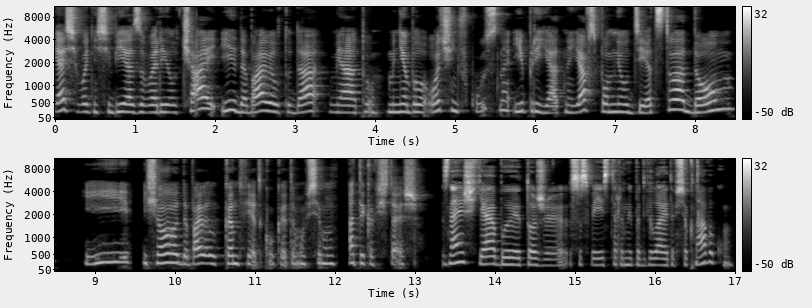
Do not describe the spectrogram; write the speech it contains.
Я сегодня себе заварил чай и добавил туда мяту. Мне было очень вкусно и приятно. Я вспомнил детство, дом и еще добавил конфетку к этому всему. А ты как считаешь? Знаешь, я бы тоже со своей стороны подвела это все к навыку.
